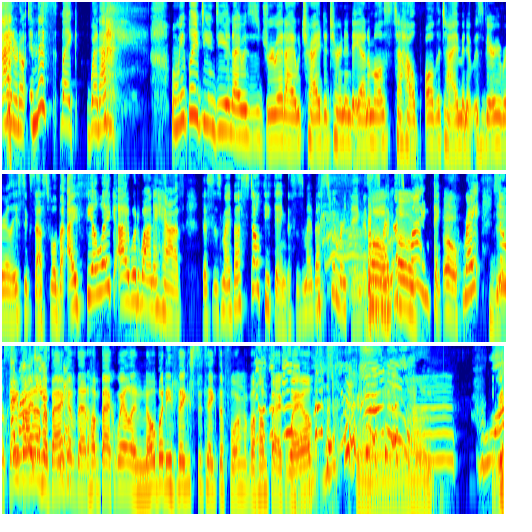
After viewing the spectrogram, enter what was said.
I don't know. In this, like, when I when we played D and D and I was a druid, I tried to turn into animals to help all the time, and it was very rarely successful. But I feel like I would want to have this is my best stealthy thing, this is my best swimmer thing, this is Oh, my best oh. flying thing, Oh, right? So Yes. I They wanted ride to on the back guys- of that humpback whale, and nobody thinks to take the form of a humpback whale. What?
